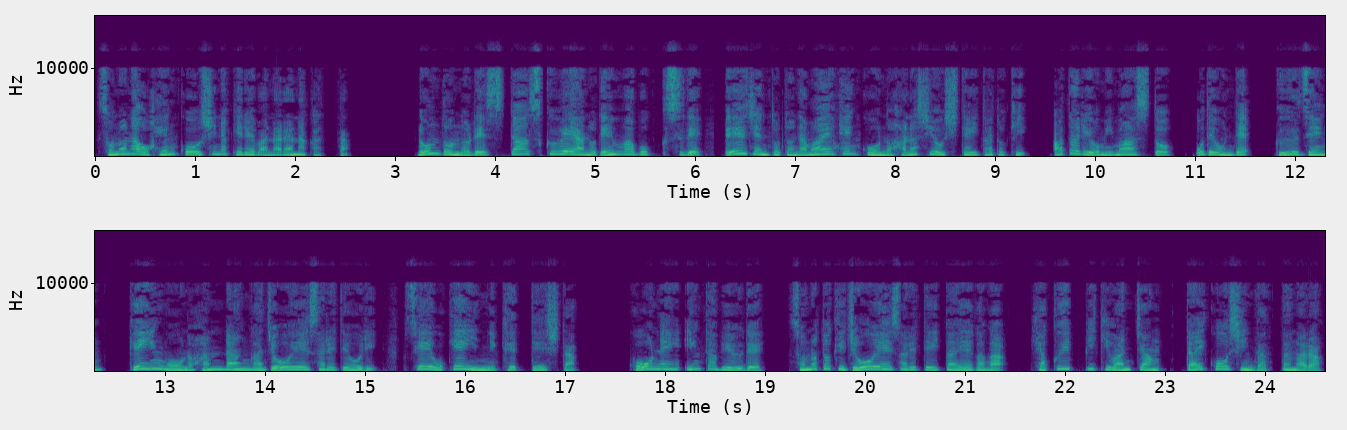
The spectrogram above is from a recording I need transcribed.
その名を変更しなければならなかった。ロンドンのレスタースクエアの電話ボックスでエージェントと名前変更の話をしていた時、あたりを見回すと、オデオンで偶然、ケイン号の反乱が上映されており、生をケインに決定した。後年インタビューで、その時上映されていた映画が、101匹ワンちゃん大行進だったなら、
